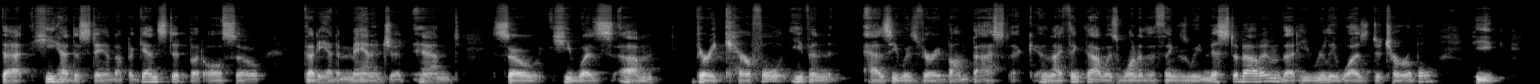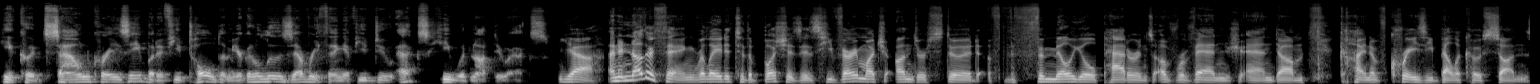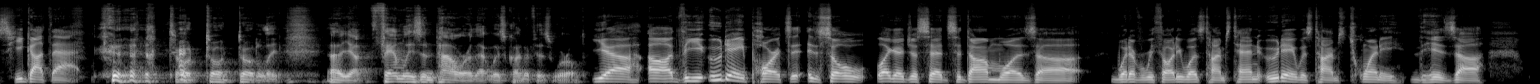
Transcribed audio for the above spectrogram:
that he had to stand up against it, but also that he had to manage it. And so he was um, very careful, even as he was very bombastic. And I think that was one of the things we missed about him that he really was deterrable. He he could sound crazy, but if you told him you're going to lose everything if you do X, he would not do X. Yeah. And another thing related to the Bushes is he very much understood the familial patterns of revenge and um, kind of crazy bellicose sons. He got that. to- to- totally. Uh, yeah. Families in power, that was kind of his world. Yeah. Uh, the Uday parts, so like I just said, Saddam was. Uh, whatever we thought he was times 10 uday was times 20 his uh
